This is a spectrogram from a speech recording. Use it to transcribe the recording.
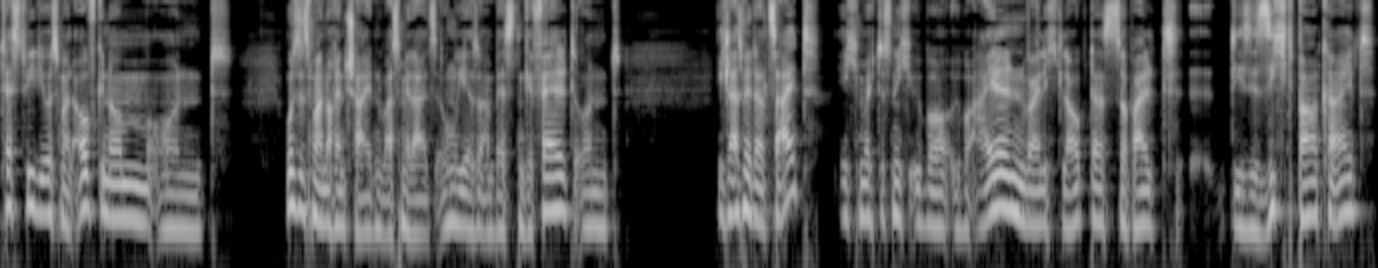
Testvideos mal aufgenommen und muss jetzt mal noch entscheiden, was mir da jetzt irgendwie so am besten gefällt und ich lasse mir da Zeit. Ich möchte es nicht über, übereilen, weil ich glaube, dass sobald diese Sichtbarkeit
